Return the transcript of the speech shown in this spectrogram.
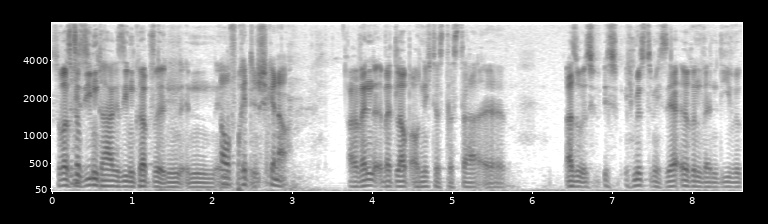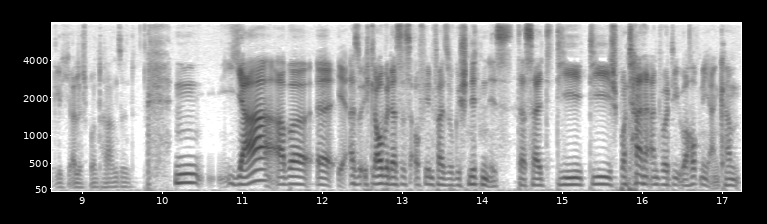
Sowas So- wie sieben Tage, sieben Köpfe in. in, in auf Britisch, genau. Aber wenn, aber glaub auch nicht, dass das da. Äh, also es, ich, ich müsste mich sehr irren, wenn die wirklich alle spontan sind. Ja, aber äh, also ich glaube, dass es auf jeden Fall so geschnitten ist, dass halt die, die spontane Antwort, die überhaupt nicht ankam,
